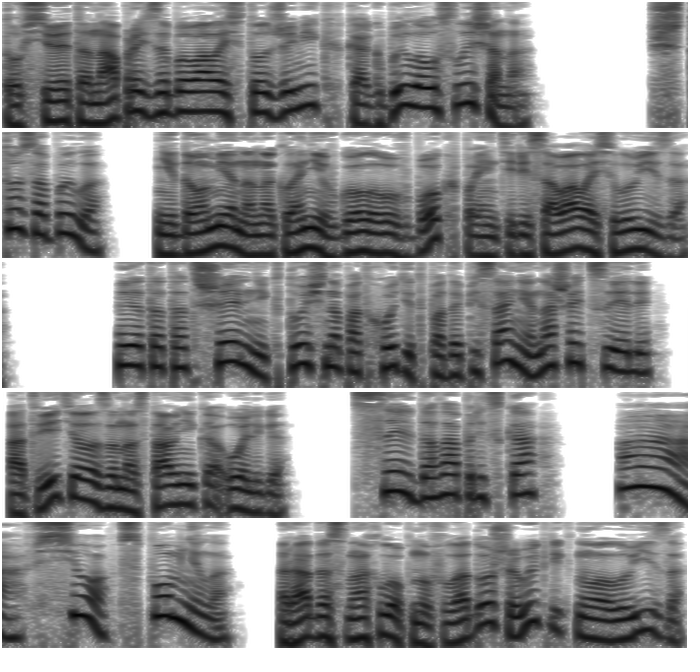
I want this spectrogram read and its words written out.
то все это напрочь забывалось в тот же миг, как было услышано. «Что забыла?» Недоуменно наклонив голову в бок, поинтересовалась Луиза. «Этот отшельник точно подходит под описание нашей цели», ответила за наставника Ольга. «Цель дала предска...» «А, все, вспомнила!» Радостно хлопнув в ладоши, выкрикнула Луиза.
